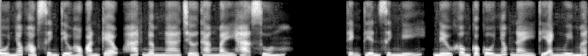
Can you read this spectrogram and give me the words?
Cô nhóc học sinh tiểu học ăn kẹo, hát ngâm nga chờ thang máy hạ xuống. Thịnh tiên sinh nghĩ, nếu không có cô nhóc này thì anh nguy mất.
